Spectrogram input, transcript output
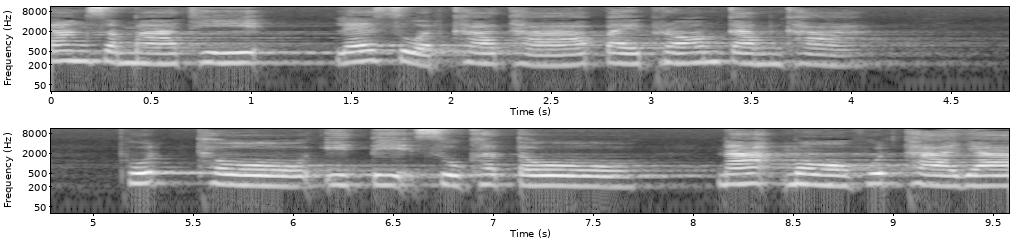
ตั้งสมาธิ และสวดคาถาไปพร้อมกันค่ะ พุทโธอิติสุขโต นะโมพุทธายะ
